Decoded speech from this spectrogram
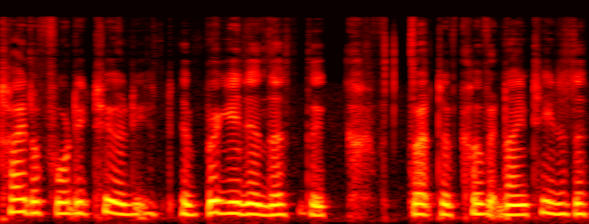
Title 42 and bringing in the, the threat of COVID 19 is a,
